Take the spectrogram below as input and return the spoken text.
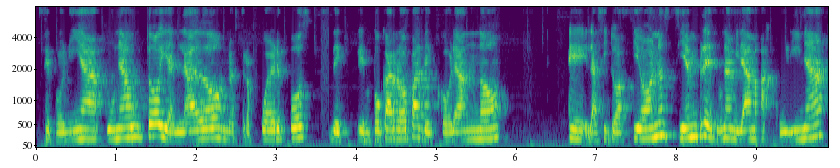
se ponía un auto y al lado nuestros cuerpos en poca ropa decorando eh, la situación siempre desde una mirada masculina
